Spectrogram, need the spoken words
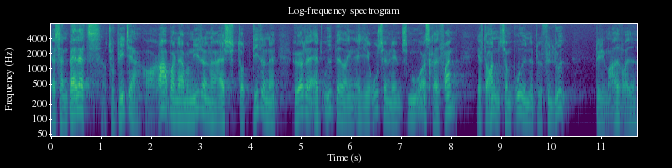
Da Sanballat og Tobidja og araberne, ammonitterne og ashtoditterne hørte, at udbedringen af Jerusalems mure skred frem, efterhånden som brudene blev fyldt ud, blev de meget vrede.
